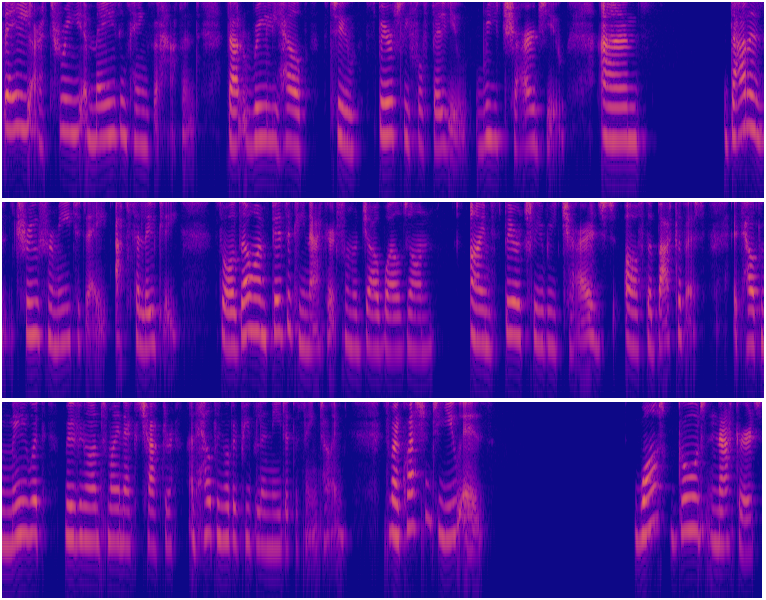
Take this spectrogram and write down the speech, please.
They are three amazing things that happened that really help to spiritually fulfill you, recharge you. And that is true for me today, absolutely. So, although I'm physically knackered from a job well done, I'm spiritually recharged off the back of it. It's helping me with moving on to my next chapter and helping other people in need at the same time. So, my question to you is what good knackered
